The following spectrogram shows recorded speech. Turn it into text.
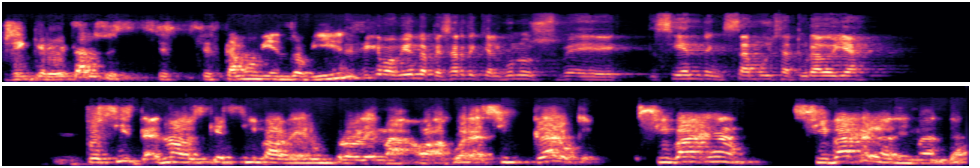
pues en Querétaro se, está moviendo bien. Se sigue moviendo a pesar de que algunos eh, sienten que está muy saturado ya. Pues sí, no, es que sí va a haber un problema. Ahora, sí, claro que si baja, si baja la demanda,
